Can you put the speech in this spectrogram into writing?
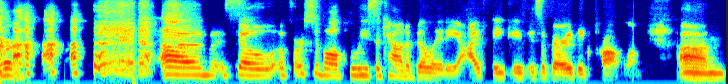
Sure. um, so, first of all, police accountability, I think, is, is a very big problem. Um,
